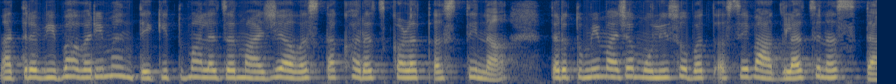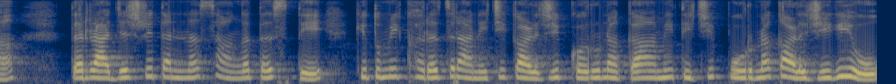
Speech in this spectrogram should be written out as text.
मात्र विभावरी म्हणते की तुम्हाला जर माझी अवस्था खरंच कळत असती ना तर तुम्ही माझ्या मुलीसोबत असे वागलाच नसता तर राजश्री त्यांना सांगत असते की तुम्ही खरंच राणीची काळजी करू नका आम्ही तिची पूर्ण काळजी घेऊ.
